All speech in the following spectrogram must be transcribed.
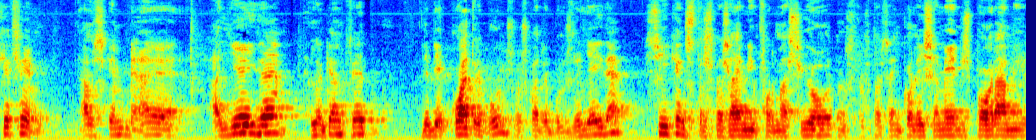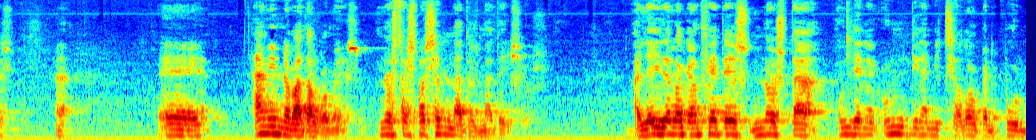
què fem? Els que, eh, a Lleida el que han fet, hi havia quatre punts, els quatre punts de Lleida, sí que ens traspassaven informació, ens traspassaven coneixements, programes, eh? Eh, han innovat alguna més. No ens traspassem nosaltres mateixos. A Lleida el que han fet és no està un, un dinamitzador per punt,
